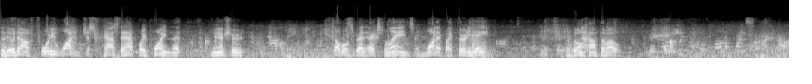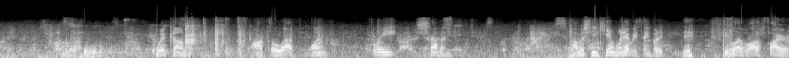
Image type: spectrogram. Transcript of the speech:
So they were down 41 just past the halfway point. That New Hampshire doubles about extra lanes and won it by 38. So don't count them out. Whitcomb off the left, one, three, seven. Obviously, you can't win everything, but it, they, people have a lot of fire.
